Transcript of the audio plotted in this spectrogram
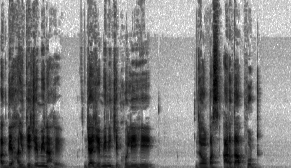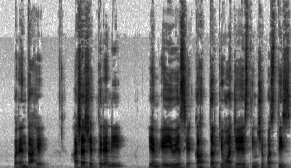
अगदी हलकी जमीन आहे ज्या जमिनीची खोली ही जवळपास अर्धा फूटपर्यंत आहे अशा शेतकऱ्यांनी एम ए यू एस एकाहत्तर किंवा जे एस तीनशे पस्तीस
